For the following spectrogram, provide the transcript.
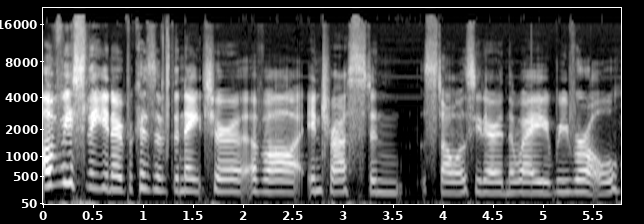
obviously, you know, because of the nature of our interest in Star Wars, you know, and the way we roll.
